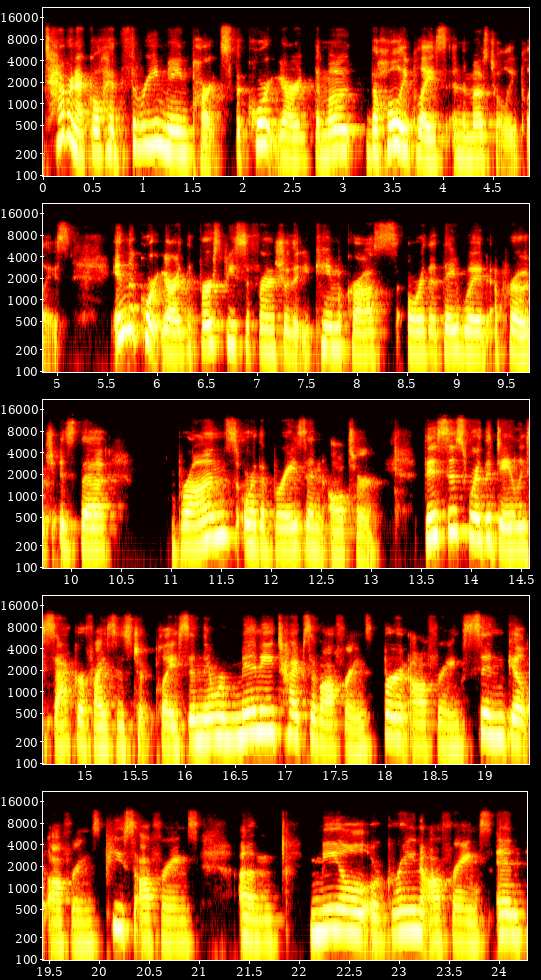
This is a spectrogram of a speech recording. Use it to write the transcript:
tabernacle had three main parts the courtyard the mo the holy place and the most holy place. In the courtyard the first piece of furniture that you came across or that they would approach is the bronze or the brazen altar. This is where the daily sacrifices took place. And there were many types of offerings burnt offerings, sin guilt offerings, peace offerings, um, meal or grain offerings. And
